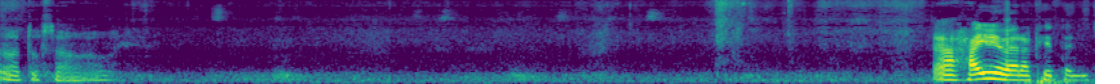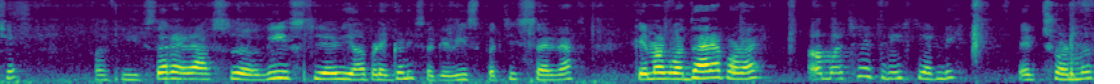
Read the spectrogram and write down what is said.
આ તો સાવ આવે. આ હાઈવે વાળા ખેતરની છે. બાકી સરેરાશ વીસ જેવી આપણે ગણી શકીએ. વીસ પચીસ સરેરાશ એમાં વધારે પણ હોય. આમાં છે ત્રીસ જેટલી એક છોડમાં.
